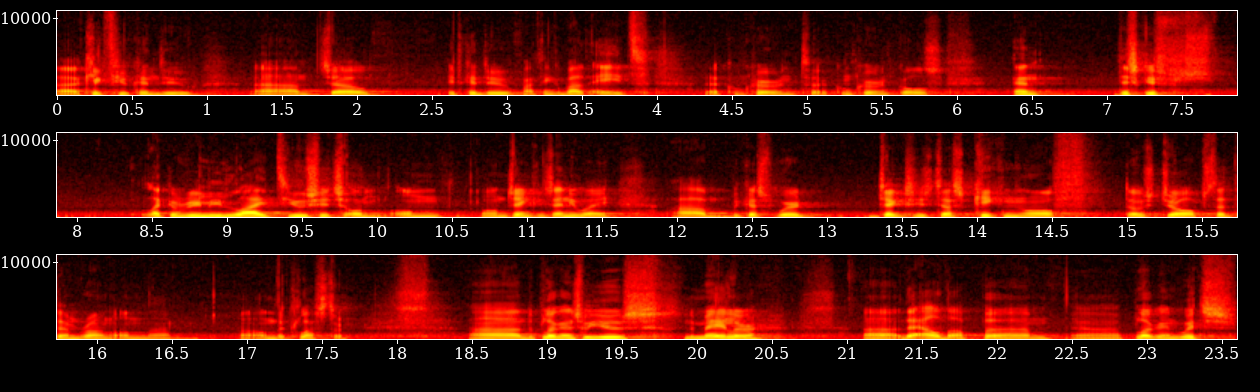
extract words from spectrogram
uh, QlikView can do. Um, so it can do, I think, about eight uh, concurrent uh, concurrent calls, and this gives like a really light usage on, on, on Jenkins anyway, um, because we're, Jenkins is just kicking off those jobs that then run on, um, on the cluster. Uh, the plugins we use, the mailer, uh, the LDAP um, uh, plugin, which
